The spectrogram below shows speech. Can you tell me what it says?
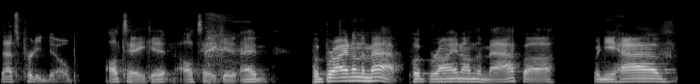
That's pretty dope. I'll take it. I'll take it. And put Brian on the map. Put Brian on the map. Uh, when you have,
